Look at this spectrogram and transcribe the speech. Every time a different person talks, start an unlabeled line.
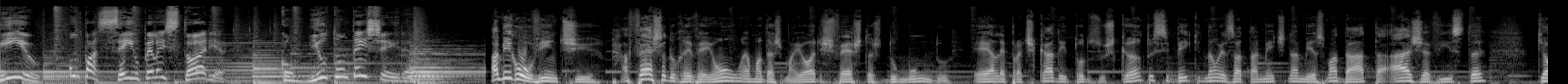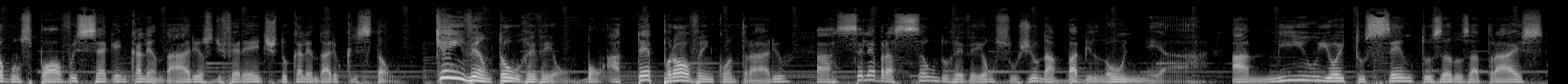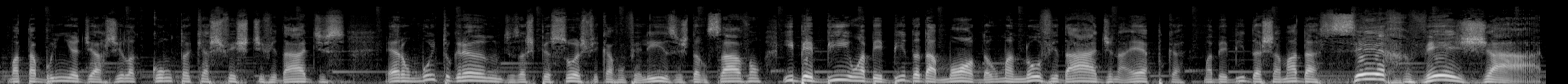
Rio, um passeio pela história, com Milton Teixeira.
Amigo ouvinte, a festa do Réveillon é uma das maiores festas do mundo. Ela é praticada em todos os cantos, se bem que não exatamente na mesma data, haja vista que alguns povos seguem calendários diferentes do calendário cristão. Quem inventou o Réveillon? Bom, até prova em contrário, a celebração do Réveillon surgiu na Babilônia. Há 1800 anos atrás, uma tabuinha de argila conta que as festividades eram muito grandes, as pessoas ficavam felizes, dançavam e bebiam a bebida da moda, uma novidade na época, uma bebida chamada cerveja.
